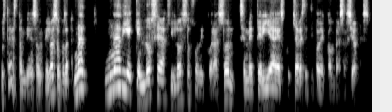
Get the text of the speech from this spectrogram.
ustedes también son filósofos. Nadie que no sea filósofo de corazón se metería a escuchar este tipo de conversaciones.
